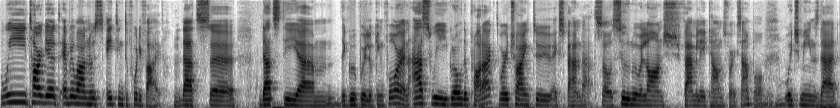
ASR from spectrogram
we target everyone who's 18 to 45. Hmm. That's uh, that's the um, the group we're looking for, and as we grow the product, we're trying to expand that. So soon we will launch family accounts, for example, which means that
